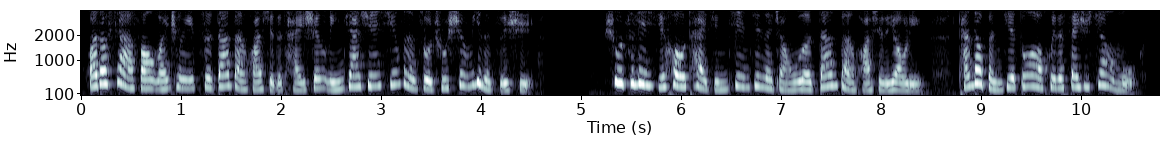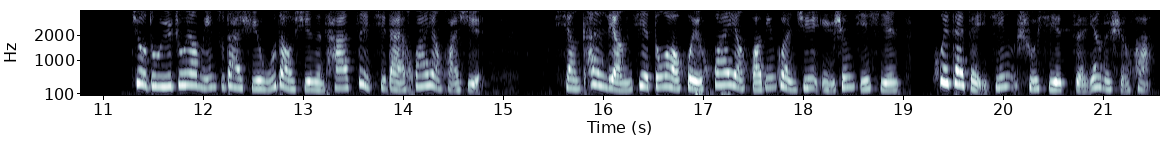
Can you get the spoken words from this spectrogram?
滑到下方完成一次单板滑雪的台生林嘉轩兴奋地做出胜利的姿势。数次练习后，他已经渐渐地掌握了单板滑雪的要领。谈到本届冬奥会的赛事项目，就读于中央民族大学舞蹈学院的他最期待花样滑雪，想看两届冬奥会花样滑冰冠军羽生结弦会在北京书写怎样的神话。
